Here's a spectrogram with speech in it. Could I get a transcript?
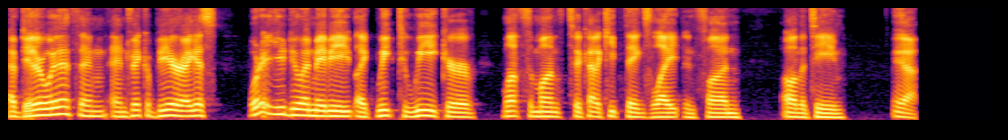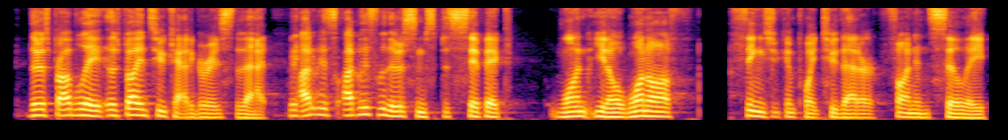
have dinner with and and drink a beer. I guess what are you doing maybe like week to week or month to month to kind of keep things light and fun on the team? Yeah. There's probably there's probably two categories to that. Obviously, obviously there's some specific one, you know, one-off things you can point to that are fun and silly.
